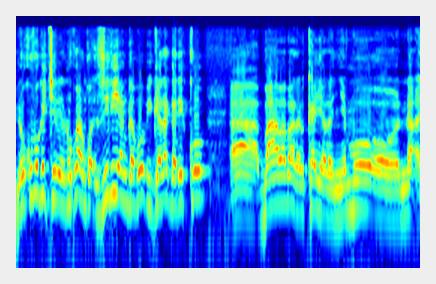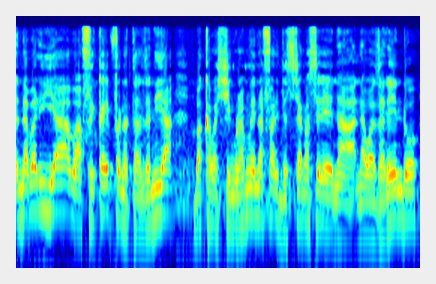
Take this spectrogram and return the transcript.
Ni ukuvuga iki rero? Ni ukuvuga ngo ziriya ngabo bigaragare ko ah, baba barakayaranyemo oh, na bariya ba afurika y'epfo na tanzania bakabashyingura hamwe na faridesi cyangwa se na, na wazarendo.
